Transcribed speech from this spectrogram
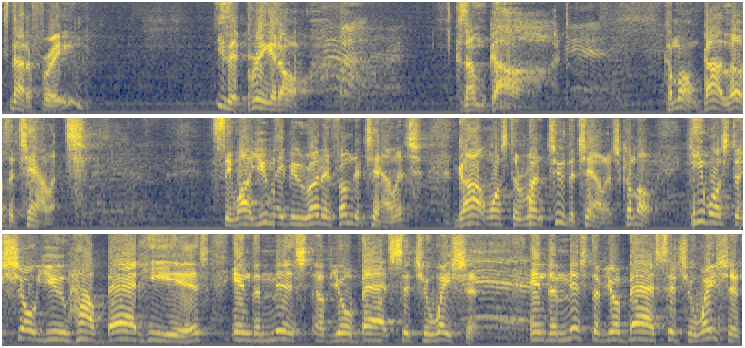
He's not afraid. He said, bring it on. Because I'm God. Come on, God loves a challenge. See, while you may be running from the challenge, God wants to run to the challenge. Come on. He wants to show you how bad he is in the midst of your bad situation. In the midst of your bad situation,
